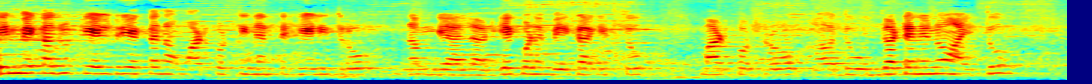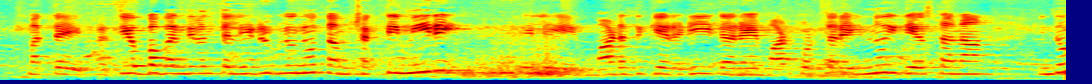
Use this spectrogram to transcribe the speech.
ಏನು ಬೇಕಾದರೂ ಕೇಳ್ರಿ ಅಕ್ಕ, ನಾವು ಮಾಡಿಕೊಡ್ತೀನಿ ಅಂತ ಹೇಳಿದರು. ನಮಗೆ ಅಲ್ಲಿ ಅಡುಗೆ ಕೋಣೆ ಬೇಕಾಗಿತ್ತು, ಮಾಡಿಕೊಟ್ರು. ಅದು ಉದ್ಘಾಟನೆನೂ ಆಯಿತು. ಮತ್ತು ಪ್ರತಿಯೊಬ್ಬ ಬಂದಿರೋಂಥ ಲೀಡ್ರುಗಳೂ ತಮ್ಮ ಶಕ್ತಿ ಮೀರಿ ಇಲ್ಲಿ ಮಾಡೋದಕ್ಕೆ ರೆಡಿ ಇದ್ದಾರೆ ಮಾಡಿಕೊಡ್ತಾರೆ. ಇನ್ನೂ ಈ ದೇವಸ್ಥಾನ ಇನ್ನೂ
